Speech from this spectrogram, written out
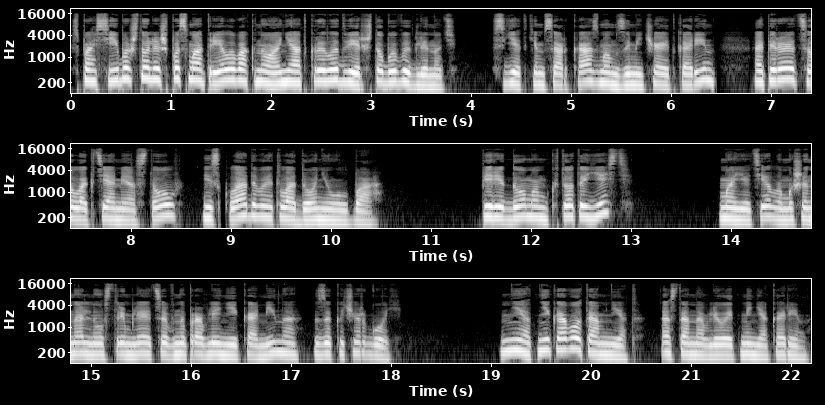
Спасибо, что лишь посмотрела в окно, а не открыла дверь, чтобы выглянуть. С едким сарказмом замечает Карин, опирается локтями о стол и складывает ладони у лба. Перед домом кто-то есть? Мое тело машинально устремляется в направлении камина за кочергой. Нет, никого там нет, останавливает меня Карин.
